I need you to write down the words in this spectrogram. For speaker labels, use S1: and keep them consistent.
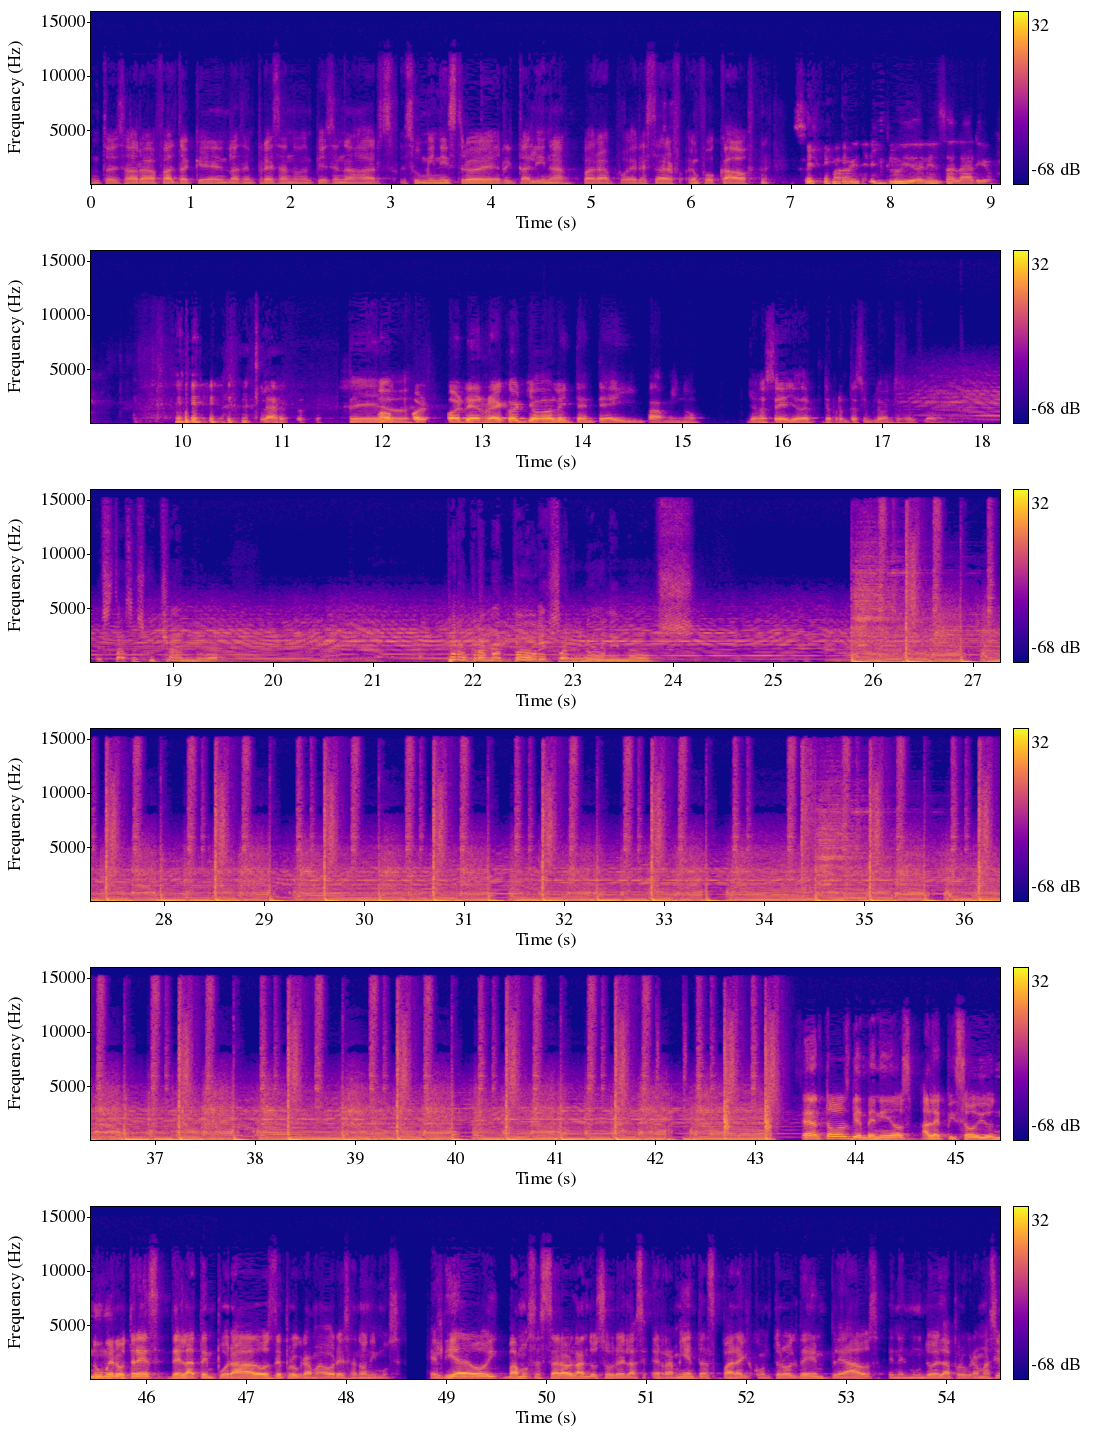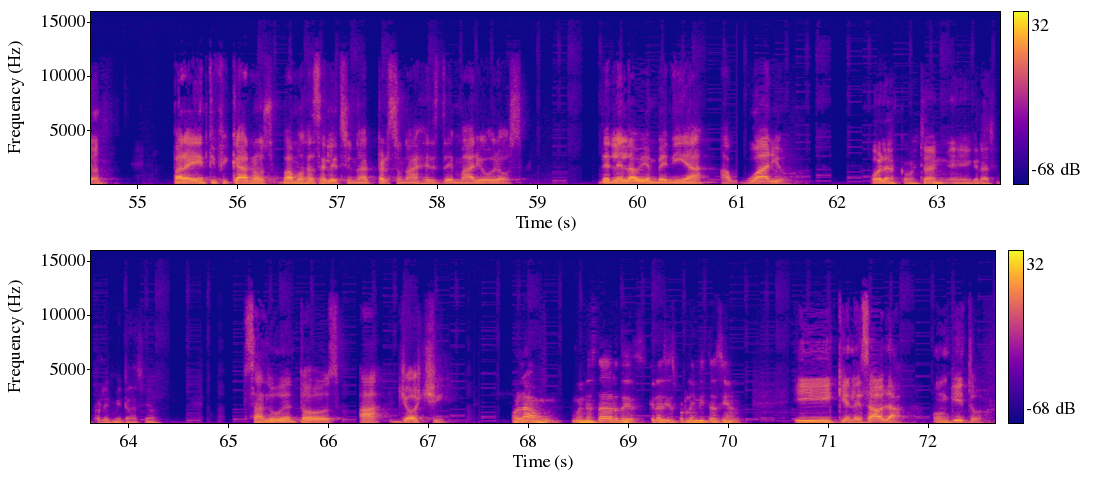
S1: Entonces ahora falta que las empresas nos empiecen a dar suministro de Ritalina para poder estar enfocado.
S2: Sí. Va a venir incluido en el salario.
S3: claro. Pero... por, por the record yo lo intenté y para mí no. Yo no sé, yo de, de pronto simplemente soy flojo.
S4: Estás escuchando Programadores Anónimos.
S1: Sean todos bienvenidos al episodio número 3 de la temporada 2 de Programadores Anónimos. El día de hoy vamos a estar hablando sobre las herramientas para el control de empleados en el mundo de la programación. Para identificarnos, vamos a seleccionar personajes de Mario Bros. Denle la bienvenida a Wario.
S3: Hola, ¿cómo están? Eh, gracias por la invitación.
S1: Saluden todos a Yoshi.
S2: Hola, buenas tardes. Gracias por la invitación.
S1: ¿Y quién les habla? Honguito.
